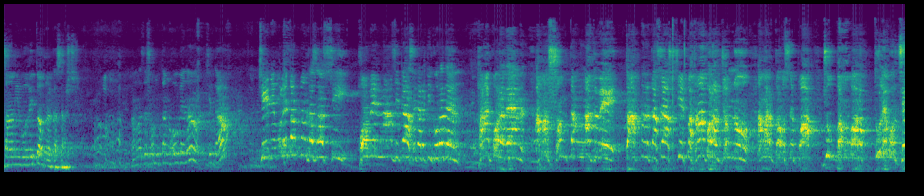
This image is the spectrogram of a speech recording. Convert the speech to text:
জানি বলেই তো আপনার কাছে আসছে। আমার সন্তান হবে না, সেটা জেনে বলে তো আপনার কাছে আসছি। হবে না, যেটা সেটা কি করে দেন? হ্যাঁ করে দেন। আমার সন্তান লাগবে, তা আপনার কাছে আসছি একটু হ্যাঁ করার জন্য। আমার জুব্বা মুবারক তুলে বলছে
